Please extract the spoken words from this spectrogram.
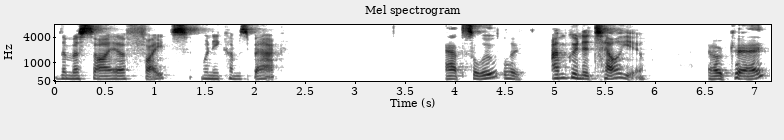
the Messiah fights when he comes back? Absolutely. I'm going to tell you. Okay.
